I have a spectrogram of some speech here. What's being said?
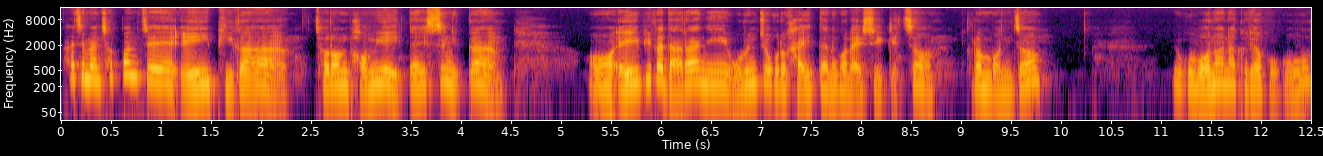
하지만 첫 번째 A, B가 저런 범위에 있다 했으니까 어, A, B가 나란히 오른쪽으로 가 있다는 건알수 있겠죠. 그럼 먼저 요거 원 하나 그려보고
